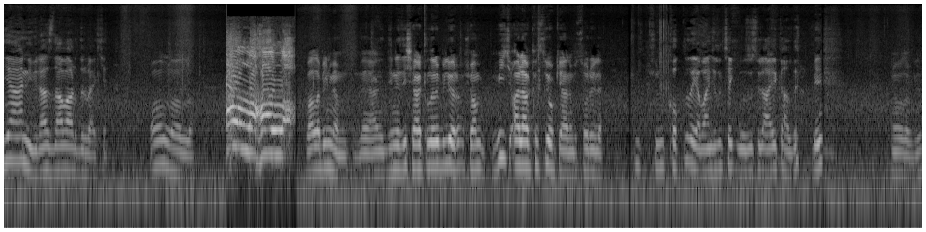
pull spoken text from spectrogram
Yani biraz daha vardır belki. Allah Allah. Allah Allah. Valla bilmiyorum. Yani dinlediği şarkıları biliyorum. Şu an hiç alakası yok yani bu soruyla. Şunu kokla da yabancılık çekme uzun süre ayrı kaldı. Ne olabilir?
